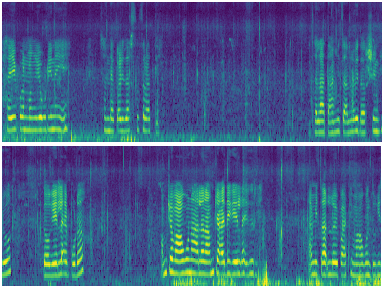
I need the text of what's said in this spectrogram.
आहे पण मग एवढी नाही आहे संध्याकाळी जास्तच राहते. चला आता आम्ही चाललोय दर्शन घेऊन. तो गेलाय पुढं. आमच्या मागून आला ना आमच्या आधी गेलाय घरी. आम्ही चाललोय पाठी मागून दोघी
